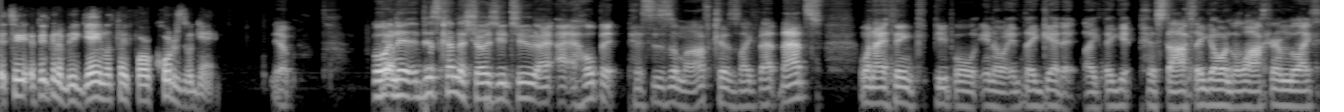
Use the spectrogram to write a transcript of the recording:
It's, if it's gonna be a game, let's play four quarters of a game. Yep. Well, and it, this kind of shows you too. I, I hope it pisses them off because like that. That's when I think people, you know, they get it. Like they get pissed off. They go into the locker room like,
